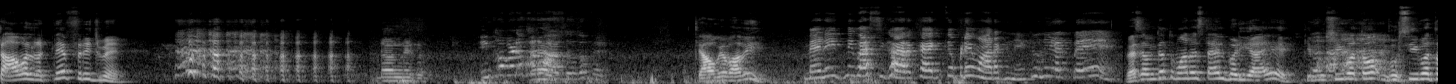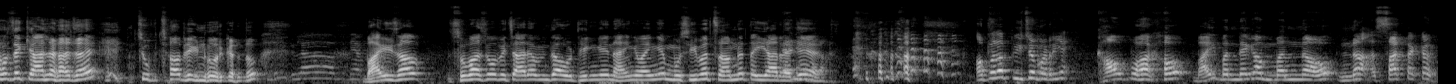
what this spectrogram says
टावल रखते हैं फ्रिज में। डालने का इन कपड़ों को उठा दो तो फिर। क्या हो गया भाभी? मैंने इतनी बार सिखा रखा है कि कपड़े वहाँ रखने क्यों नहीं रखते? वैसे भैया, तुम्हारा स्टाइल बढ़िया है कि मुसीबतों मुसीबतों से क्या लड़ा जाए चुपचाप इग्नोर कर दो। भाई साहब सुबह सुबह बेचारे भैया उठेंगे नहाएँगे वाएँगे मुसीबत सामने तैयार रहते हैं। अब पता पीछे पड़ रही है खाओ पोहा खाओ भाई बंदे का मन ना हो ना सटक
